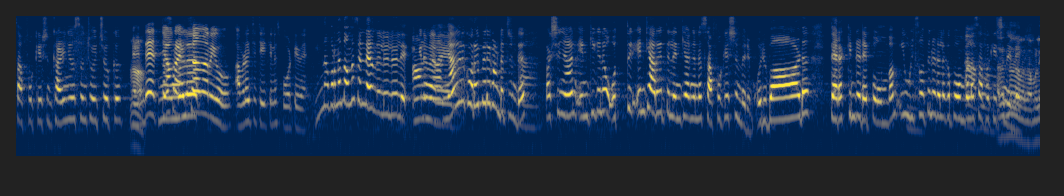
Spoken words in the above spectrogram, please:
സഫോക്കേഷൻ കഴിഞ്ഞ ദിവസം ചോദിച്ചു നോക്ക്. എന്റെ ആണെന്നറിയോ? അവിടെ വെച്ച് ചേച്ചിനെ സ്പോട്ട് ചെയ്തേ. ഇന്ന് പറഞ്ഞ തോമസ് ഉണ്ടായിരുന്നു ലുലുൽ ഞാൻ അങ്ങനെ കുറെ പേര് കണ്ടിട്ടുണ്ട്. പക്ഷെ ഞാൻ എനിക്കിങ്ങനെ ഒത്തിരി എനിക്ക് അറിയത്തില്ല എനിക്ക് അങ്ങനെ സഫോക്കേഷൻ വരും. ഒരുപാട് തിരക്കിന്റെ ഇടയിൽ പോകുമ്പം ഈ ഉത്സവത്തിന്റെ ഇടയിലൊക്കെ പോകുമ്പോൾ സഫോക്കേഷൻ ഇല്ലേ നമ്മൾ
